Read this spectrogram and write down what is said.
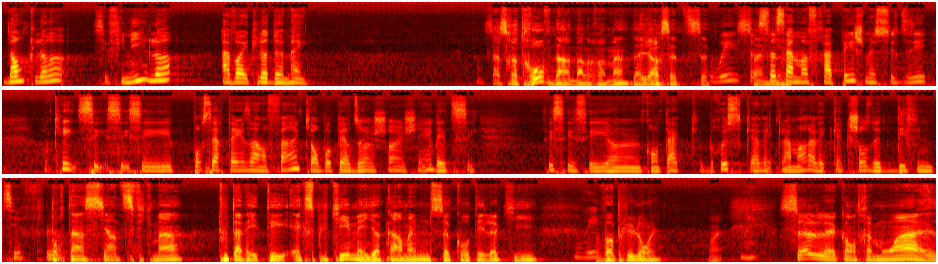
Donc là, c'est fini, là, elle va être là demain. ça se retrouve dans, le roman, d'ailleurs, cette, cette Oui, ça, ça m'a frappé. Je me suis dit, OK, c'est pour certains enfants qui n'ont pas perdu un chat, un chien, ben, c'est un contact brusque avec la mort, avec quelque chose de définitif. Pourtant, scientifiquement, tout avait été expliqué, mais il y a quand même ce côté-là qui va plus loin. Seul euh, contre moi euh,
